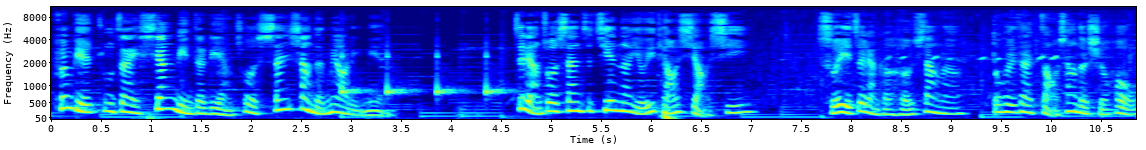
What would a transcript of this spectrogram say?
分别住在相邻的两座山上的庙里面。这两座山之间呢，有一条小溪，所以这两个和尚呢，都会在早上的时候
